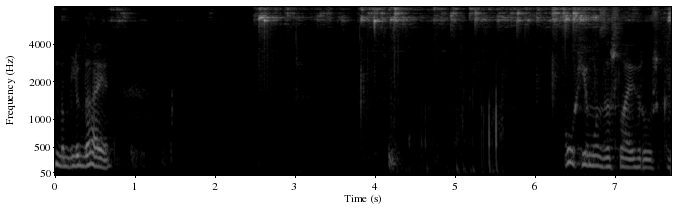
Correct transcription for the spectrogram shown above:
Наблюдає. Ух, йому зайшла ігрушка.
